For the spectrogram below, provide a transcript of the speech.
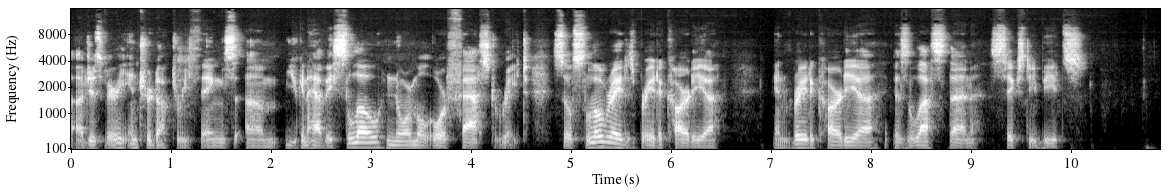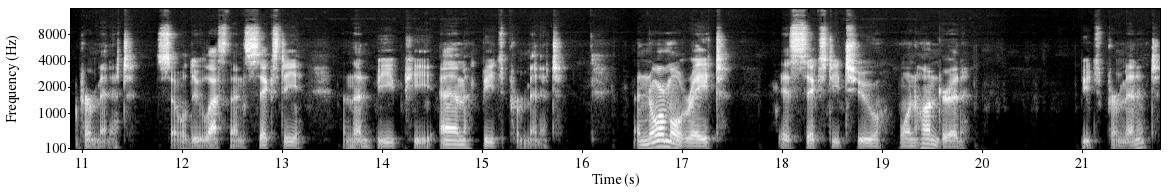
uh, just very introductory things, um, you can have a slow, normal, or fast rate. So, slow rate is bradycardia, and bradycardia is less than 60 beats per minute. So, we'll do less than 60 and then BPM, beats per minute. A normal rate is 60 to 100 beats per minute.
